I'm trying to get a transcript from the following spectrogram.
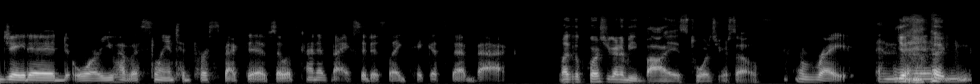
jaded or you have a slanted perspective. So it's kind of nice to just like take a step back. Like, of course, you're going to be biased towards yourself. right. And Yeah. then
